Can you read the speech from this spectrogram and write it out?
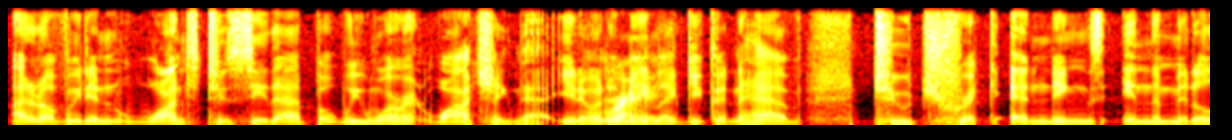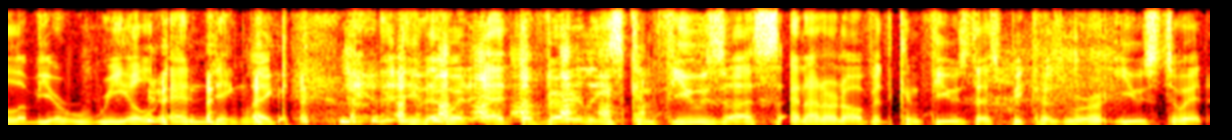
I don't know if we didn't want to see that, but we weren't watching that. You know what I mean? Like you couldn't have two trick endings in the middle of your real ending. Like that would at the very least confuse us. And I don't know if it confused us because we weren't used to it,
